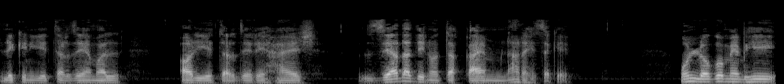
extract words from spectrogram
لیکن یہ طرز عمل اور یہ طرز رہائش زیادہ دنوں تک قائم نہ رہ سکے۔ ان لوگوں میں بھی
